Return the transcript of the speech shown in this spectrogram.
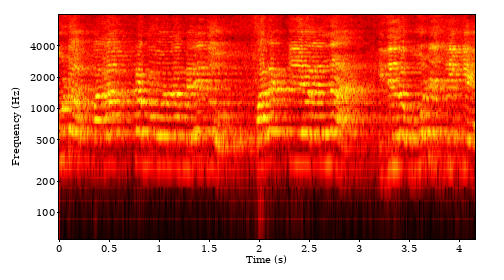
ಕೂಡ ಪರಾಕ್ರಮವನ್ನ ಮೆರೆದು ಪರಕೀಯರನ್ನ ಇದನ್ನ ಓಡಿಸ್ಲಿಕ್ಕೆ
